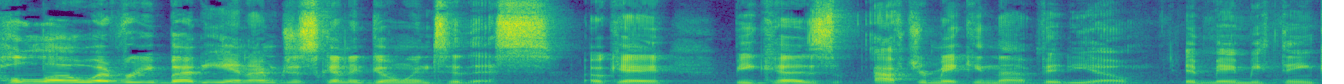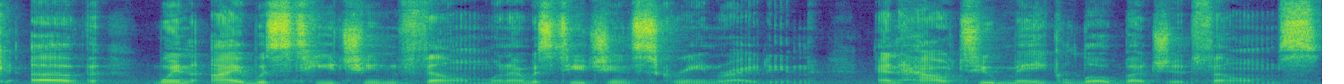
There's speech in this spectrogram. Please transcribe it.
hello everybody, and I'm just gonna go into this, okay? Because after making that video, it made me think of when I was teaching film, when I was teaching screenwriting, and how to make low budget films.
